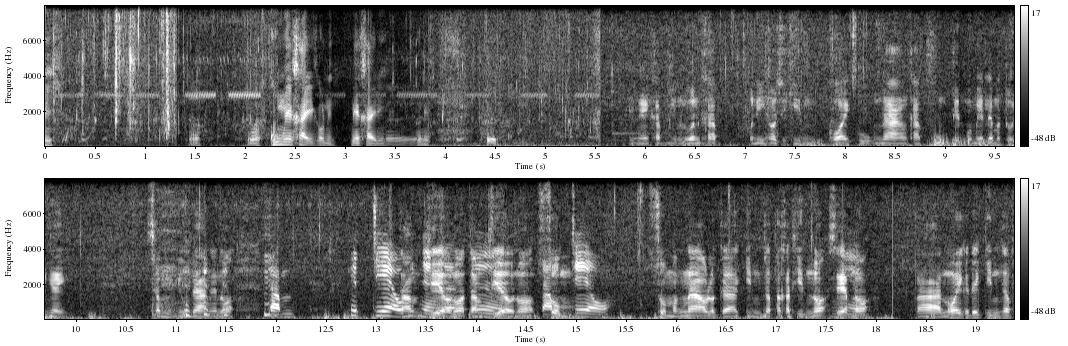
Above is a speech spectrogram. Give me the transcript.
นี่กุ้งแม่ไข่ก็นี่แม่ไข่นี่ตัวนี้ยังไงครับอยู่ล้วนครับ วันนี้เขาจะกินก้อยกุ้งนางครับกุ้งเต้นโมเมนต์แล้วมันตัวใหญ่ซ้ำนิ้วนางเลยเนาะตำ เฮ็ดเจียวตำเจียวเนาะตำเจียวเนาะส้ม ตำเจียวส้มมักนาวแล้วก็กินกับผักกระถินเนาะแซ่บเนาะปลาน้อยก็ได้กินครับ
